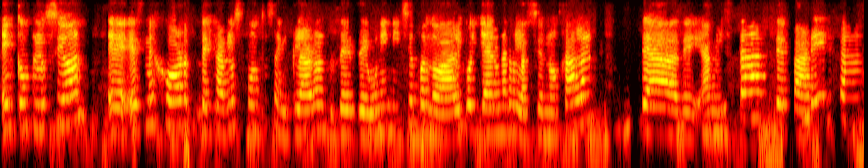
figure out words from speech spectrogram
En conclusión, eh, es mejor dejar los puntos en claro desde un inicio cuando algo ya en una relación no jala, sea de amistad, de pareja,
